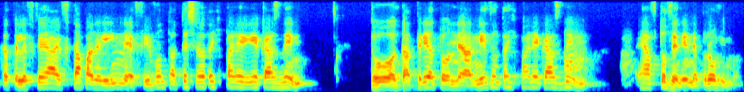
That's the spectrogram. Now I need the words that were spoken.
τα τελευταία 7 πανελλήνια εφήβων, τα 4 τα έχει πάρει η Κασδίμ. Το, τα 3 των νεανίδων τα έχει πάρει η Κασδίμ. Ε, αυτό δεν είναι πρόβλημα.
